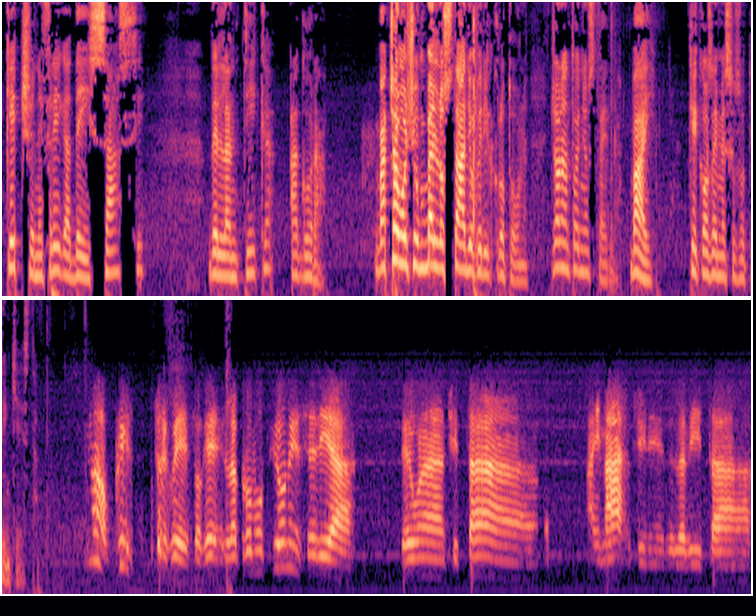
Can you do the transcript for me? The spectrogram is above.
Che ce ne frega dei sassi dell'antica Agorà. Facciamoci un bello stadio per il Crotone. Gian Antonio Stella, vai. Che cosa hai messo sotto inchiesta? Questo, che la promozione in Serie A per una città ai margini della vita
